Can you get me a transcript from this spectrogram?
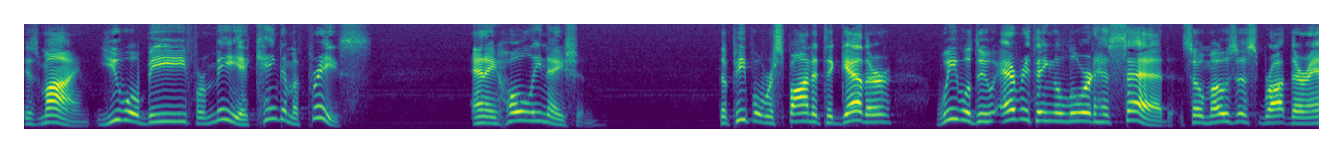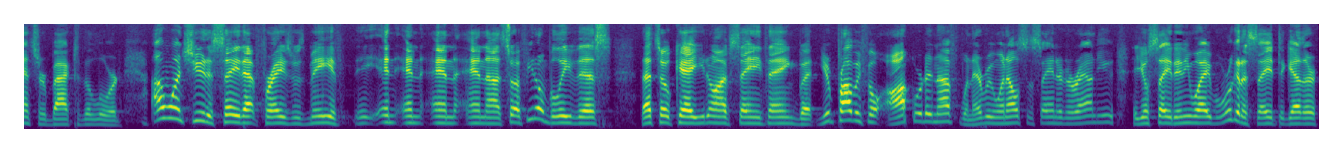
is mine, you will be for me a kingdom of priests and a holy nation the people responded together, We will do everything the Lord has said. So Moses brought their answer back to the Lord. I want you to say that phrase with me. If, and and, and, and uh, so if you don't believe this, that's okay. You don't have to say anything, but you'll probably feel awkward enough when everyone else is saying it around you that you'll say it anyway. But we're going to say it together.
